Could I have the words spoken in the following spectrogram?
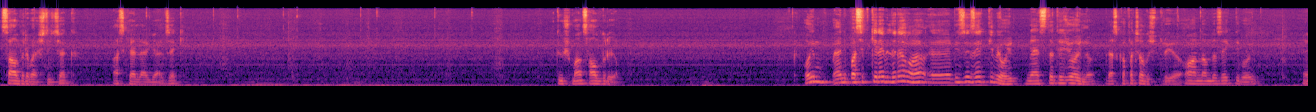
saldırı başlayacak. Askerler gelecek. Düşman saldırıyor. Oyun yani basit gelebilir ama e, bize zevkli bir oyun. Yani strateji oyunu. Biraz kafa çalıştırıyor. O anlamda zevkli bir oyun. E,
